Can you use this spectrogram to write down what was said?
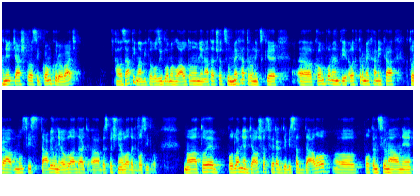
hneď ťažko asi konkurovať, ale za tým, aby to vozidlo mohlo autonómne natáčať, sú mechatronické e, komponenty, elektromechanika, ktorá musí stabilne ovládať a bezpečne ovládať vozidlo. No a to je podľa mňa ďalšia sféra, kde by sa dalo potenciálne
